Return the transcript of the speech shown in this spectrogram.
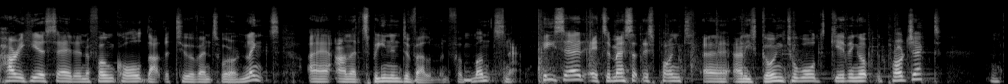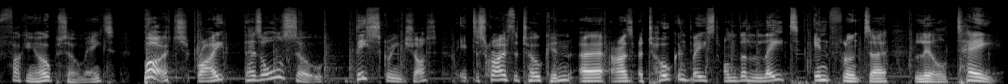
Harry here said in a phone call that the two events were unlinked uh, and that it's been in development for months now. He said it's a mess at this point, uh, and he's going towards giving up the project. I fucking hope so, mate. But, right, there's also this screenshot. It describes the token uh, as a token based on the late influencer Lil Tay.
